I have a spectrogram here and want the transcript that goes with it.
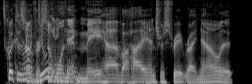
It's quick because So we're not for doing someone anything. that may have a high interest rate right now, that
